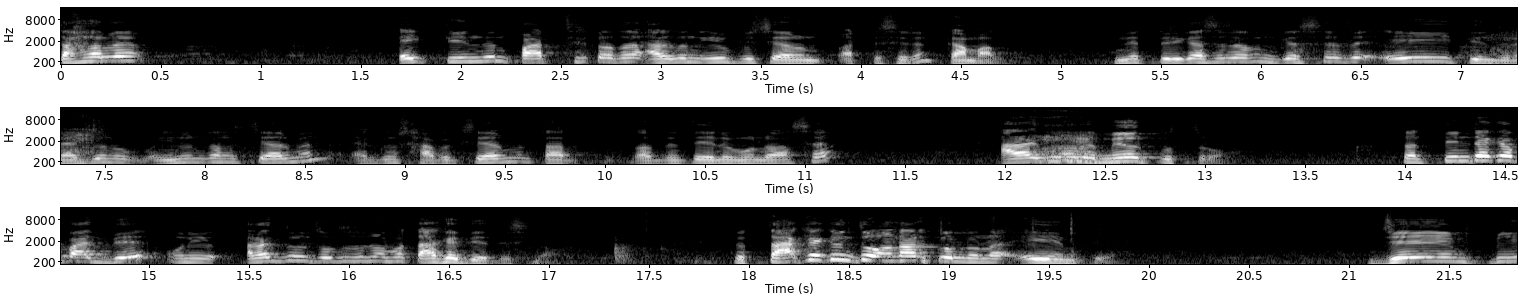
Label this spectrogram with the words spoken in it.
তাহলে এই তিনজন প্রার্থীর কথা আরেকজন ইউপি চেয়ারম্যান প্রার্থী ছিলেন, কামাল। নেত্রীর কাছে যখন গেছে যে এই তিনজন, একজন ইউনিয়ন কাউন্সিল চেয়ারম্যান, একজন সাবেক চেয়ারম্যান, তার রাজনীতি এলোমেলো আছে আর একজন হলো মেয়র পুত্র। তখন তিনটাকে বাদ দিয়ে উনি আরেকজন, চতুর্থ নম্বর তাকে দিয়ে দিয়েছিল। তো তাকে কিন্তু অনার করল না এই এমপি যে এমপি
